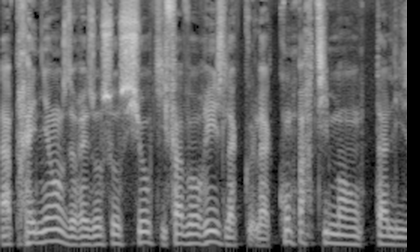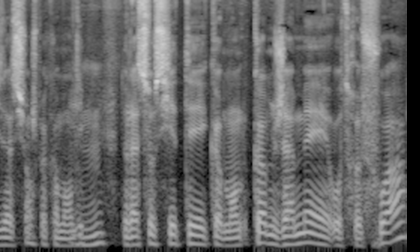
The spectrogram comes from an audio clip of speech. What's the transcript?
la prégnance de réseaux sociaux qui favorisent la, compartimentalisation, je ne sais pas comment on dit, mhm. de la société comme, comme jamais autrefois,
